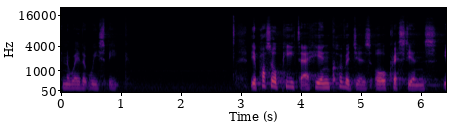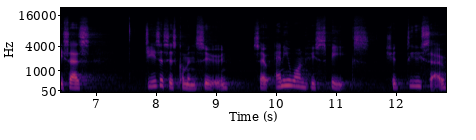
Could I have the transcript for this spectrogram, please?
in the way that we speak. The Apostle Peter, he encourages all Christians. He says, Jesus is coming soon, so anyone who speaks should do so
